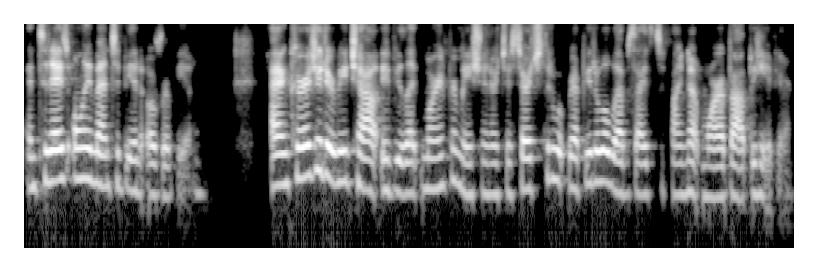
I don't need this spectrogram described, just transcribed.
and today is only meant to be an overview. I encourage you to reach out if you'd like more information or to search through reputable websites to find out more about behavior.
